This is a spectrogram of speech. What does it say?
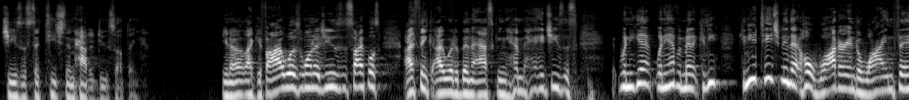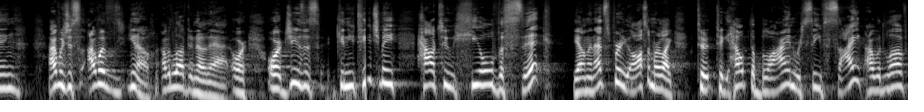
Jesus to teach them how to do something. You know, like if I was one of Jesus' disciples, I think I would have been asking him, hey, Jesus, when you get when you have a minute, can you can you teach me that whole water into wine thing? I would just, I would, you know, I would love to know that. Or, or Jesus, can you teach me how to heal the sick? Yeah, I mean, that's pretty awesome. Or like to, to help the blind receive sight. I would love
